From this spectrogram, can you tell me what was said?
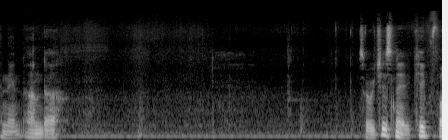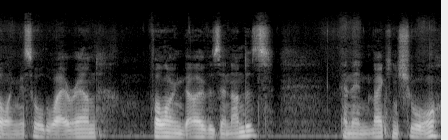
and then under. So we just need to keep following this all the way around following the overs and unders and then making sure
